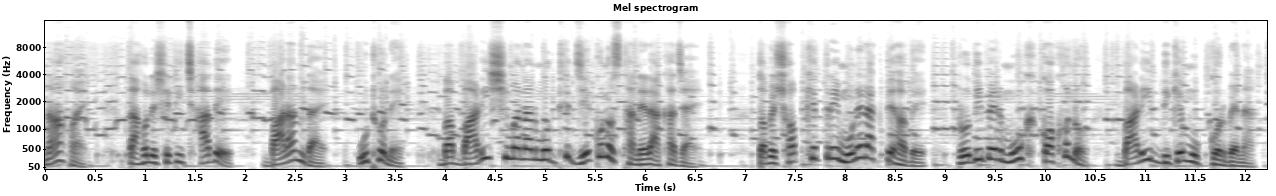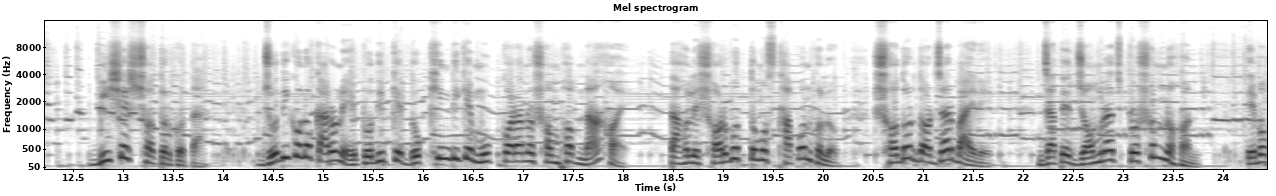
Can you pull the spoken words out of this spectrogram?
না হয়, তাহলে সেটি ছাদে, বারান্দায়, উঠোনে বা বাড়ির সীমানার মধ্যে যে কোনো স্থানে রাখা যায়। তবে সব ক্ষেত্রেই মনে রাখতে হবে, প্রদীপের মুখ কখনো বাড়ির দিকে মুখ করবে না। বিশেষ সতর্কতা, যদি কোনো কারণে প্রদীপকে দক্ষিণ দিকে মুখ করানো সম্ভব না হয়, তাহলে সর্বোত্তম স্থাপন হল সদর দরজার বাইরে, যাতে যমরাজ প্রসন্ন হন এবং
